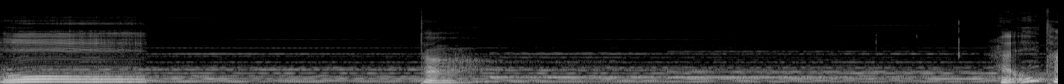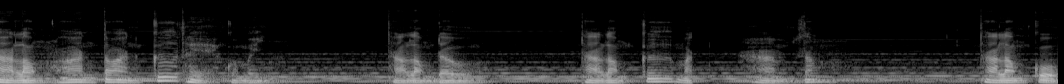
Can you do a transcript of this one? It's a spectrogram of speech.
Hít. Thả lỏng hoàn toàn cơ thể của mình. Thả lỏng đầu, thả lỏng cơ mặt, hàm răng. Thả lỏng cổ,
